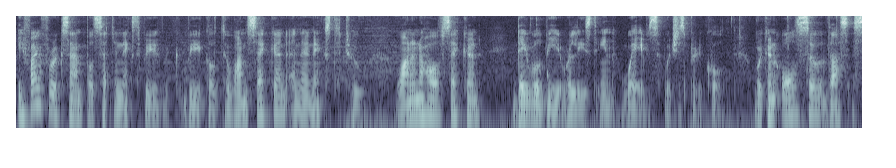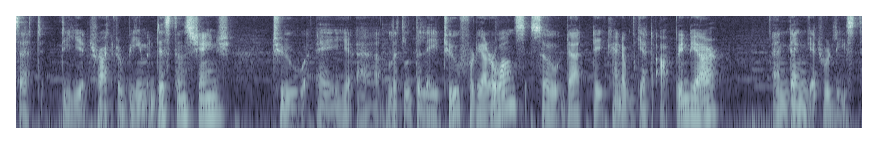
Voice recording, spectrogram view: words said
If I, for example, set the next vehicle to one second and the next to one and a half second, they will be released in waves, which is pretty cool. We can also thus set the tractor beam distance change to a uh, little delay too for the other ones, so that they kind of get up in the air and then get released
